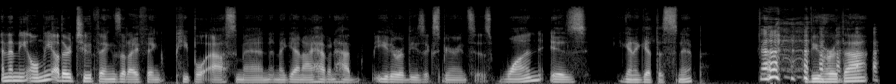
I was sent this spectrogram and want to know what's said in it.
And then the only other two things that I think people ask men, and again, I haven't had either of these experiences. One is, you going to get the snip? Have you heard that?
